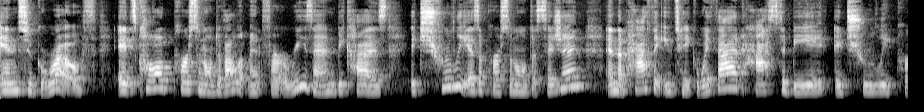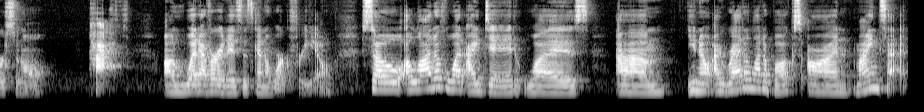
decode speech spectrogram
into growth. It's called personal development for a reason because it truly is a personal decision, and the path that you take with that has to be a truly personal path on whatever it is is going to work for you. So, a lot of what I did was, um, you know, I read a lot of books on mindset,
